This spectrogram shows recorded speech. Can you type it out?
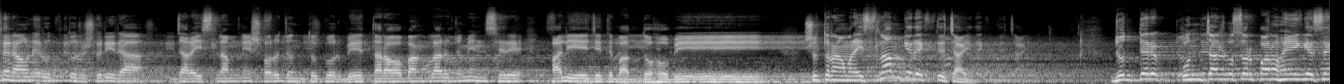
ফেরাউনের উত্তর শরীরা, যারা ইসলাম নিয়ে ষড়যন্ত্র করবে, তারাও বাংলার জমিন ছেড়ে পালিয়ে যেতে বাধ্য হবে। সুতরাং আমরা ইসলামকে দেখতে চাই। যুদ্ধের পঞ্চাশ বছর পার হয়ে গেছে।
